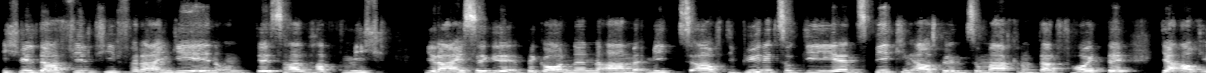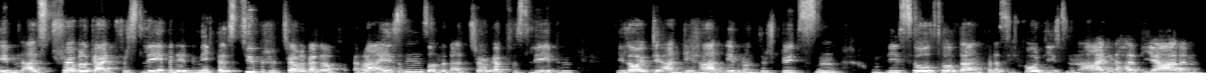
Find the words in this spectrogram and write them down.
ich will da viel tiefer reingehen und deshalb hat mich die Reise begonnen, ähm, mit auf die Bühne zu gehen, Speaking-Ausbildung zu machen und darf heute ja auch eben als Travel Guide fürs Leben, eben nicht als typischer Travel Guide auf Reisen, sondern als Travel Guide fürs Leben die Leute an die Hand nehmen, unterstützen und bin so, so dankbar, dass ich vor diesen eineinhalb Jahren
